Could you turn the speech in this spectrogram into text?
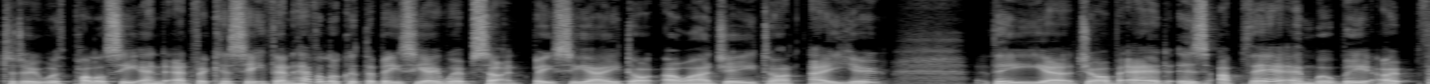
to do with policy and advocacy, then have a look at the BCA website, bca.org.au. The uh, job ad is up there and will be op-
